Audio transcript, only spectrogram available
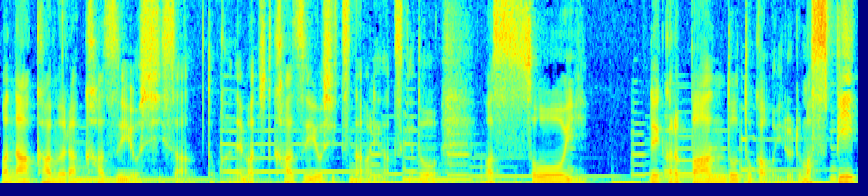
まあ、中村和義さんとかね、まあ、ちょっと和義つながりなんですけど、まあ、そういれからバンドとかもいろいろ、まあ、スピッ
